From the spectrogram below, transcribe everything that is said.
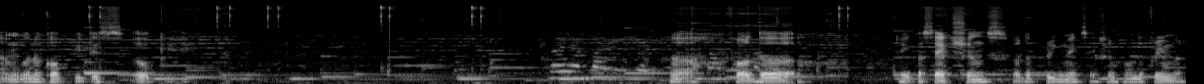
I'm going to copy this. Okay. Uh, for the take a sections for the pre-made section from the Framer.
